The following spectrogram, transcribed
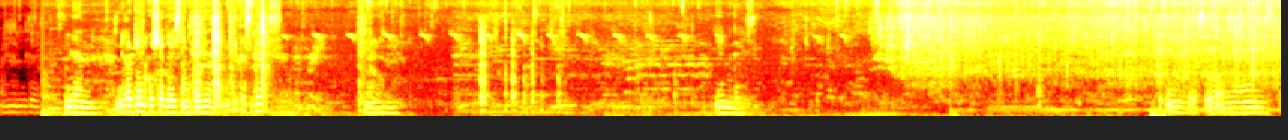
Ayan Ayan. Nilagyan ko siya guys ng kayubong. Ang guys. Ayan. Ayan guys. Ayan guys. So ayan.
